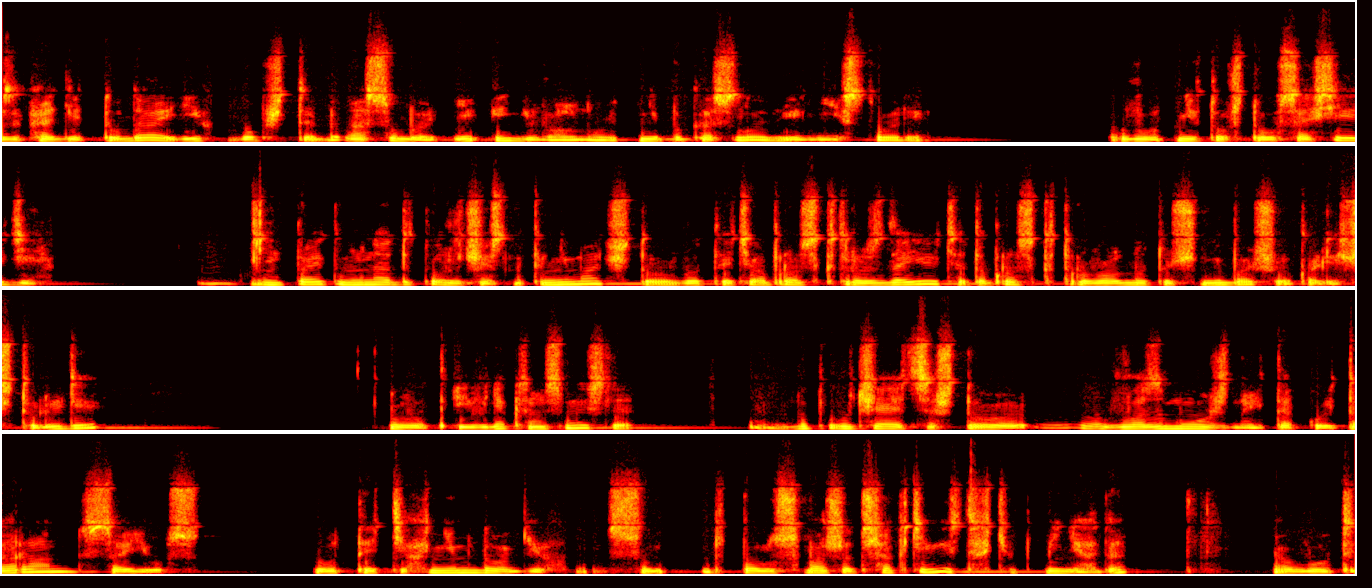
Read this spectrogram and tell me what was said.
заходить туда, их, в общем-то, особо и, и не волнует ни богословие, ни история. Вот, не то, что у соседей. Поэтому надо тоже честно понимать, что вот эти вопросы, которые вы задаете, это вопросы, которые волнуют очень небольшое количество людей. Вот. И в некотором смысле ну, получается, что возможный такой таран, союз вот этих немногих сум- полусумасшедших активистов, типа меня, да, вот,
